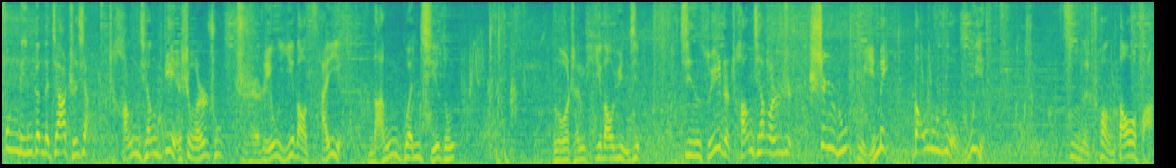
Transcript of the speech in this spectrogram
风灵根的加持下，长枪电射而出，只留一道残影，难关其踪。洛尘提刀运劲，紧随着长枪而至，身如鬼魅，刀若无影，自创刀法，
